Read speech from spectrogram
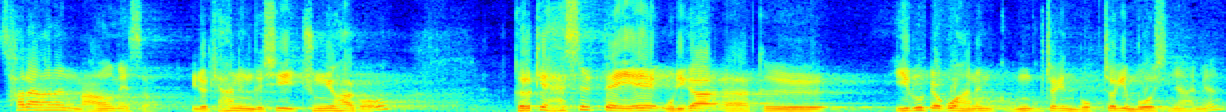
사랑하는 마음에서 이렇게 하는 것이 중요하고 그렇게 했을 때에 우리가 아, 그 이루려고 하는 궁극적인 목적이 무엇이냐 하면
